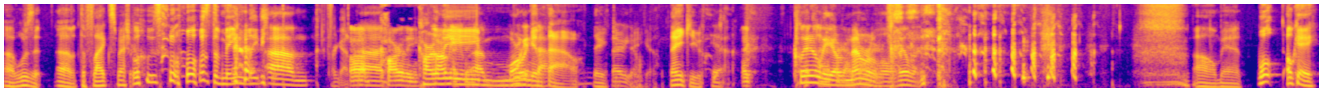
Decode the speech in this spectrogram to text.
uh what was it? Uh the flag smash. Oh, who's what was the main lady? Um, I forgot. Uh, Karli. Karli Karli, uh, Morgenthau. Morgenthau. There, you, There there, you you go. go. Thank you. yeah, like clearly a memorable villain. Oh man. Well, okay.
